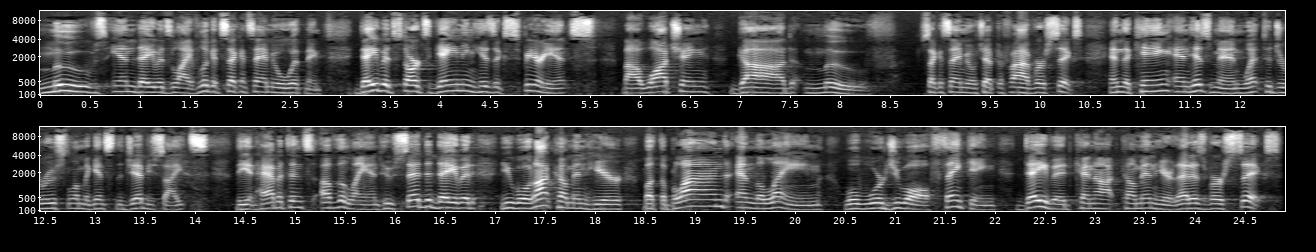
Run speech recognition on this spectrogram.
moves in David's life. Look at 2 Samuel with me. David starts gaining his experience by watching God move. 2 Samuel chapter 5 verse 6. And the king and his men went to Jerusalem against the Jebusites, the inhabitants of the land, who said to David, You will not come in here, but the blind and the lame will ward you off, thinking David cannot come in here. That is verse 6.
